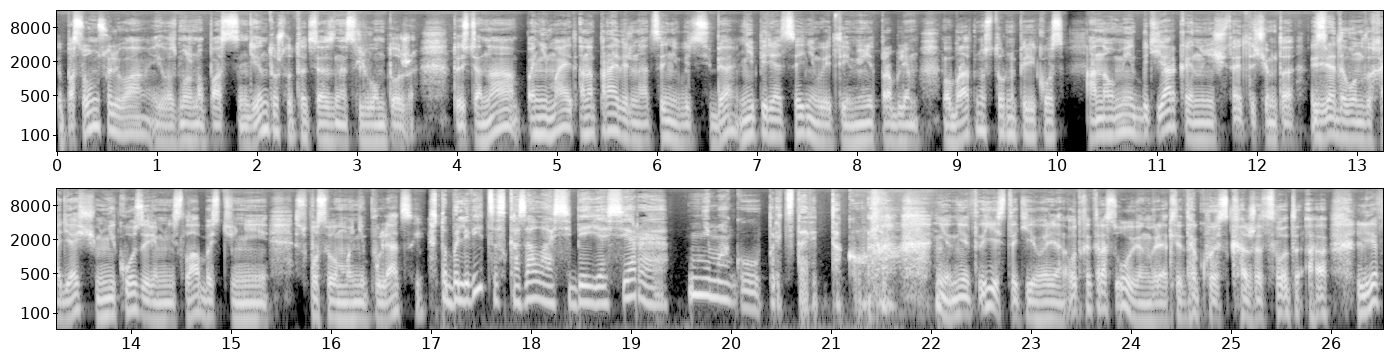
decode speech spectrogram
и по Солнцу льва, и, возможно, по асценденту что-то связанное с львом тоже. То есть она понимает, она правильно оценивает себя, не переоценивает, и у нее нет проблем в обратную сторону перекос. Она умеет быть яркой, но не считает это чем-то из ряда вон выходящим, ни козырем, ни слабостью, ни способом манипуляций. Чтобы львица сказала о себе «я серая», не могу представить такого. Нет, нет, есть такие варианты. Вот как раз Овен вряд ли такое скажет. Вот, а Лев,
